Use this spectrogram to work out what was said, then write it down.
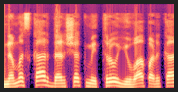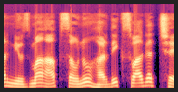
નમસ્કાર દર્શક મિત્રો, યુવા પડકાર ન્યૂઝમાં આપ સૌનું હાર્દિક સ્વાગત છે.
